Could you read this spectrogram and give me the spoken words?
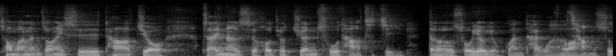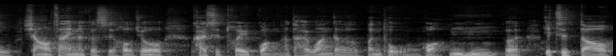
创办人庄医师他就在那个时候就捐出他自己。的所有有关台湾的藏书，想要在那个时候就开始推广台湾的本土文化。嗯哼，对，一直到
